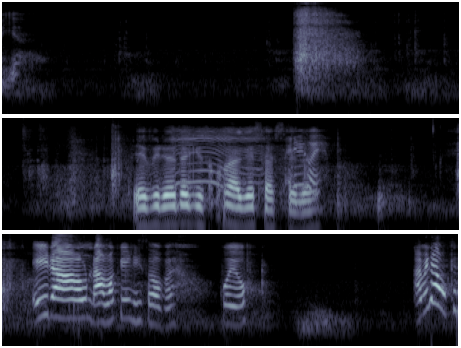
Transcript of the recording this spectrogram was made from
BF এই ভিডিওটা কিছুক্ষণ আগে সার্চ করে এই রাউন্ড আমাকেই নিতে হবে। কইও আমি না ওকে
